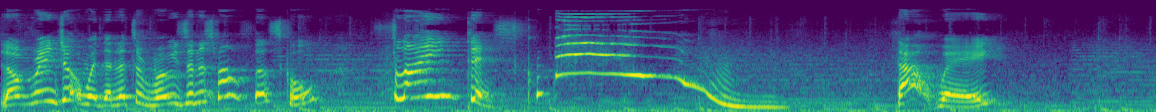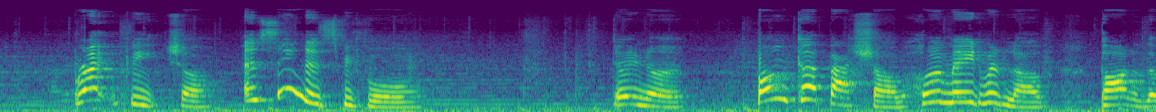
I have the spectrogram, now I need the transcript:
Love Ranger with a little rose in his mouth. That's cool. Flying disc. That way. Bright feature. I've seen this before. Don't know. Bunker Basher, homemade with love, part of the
